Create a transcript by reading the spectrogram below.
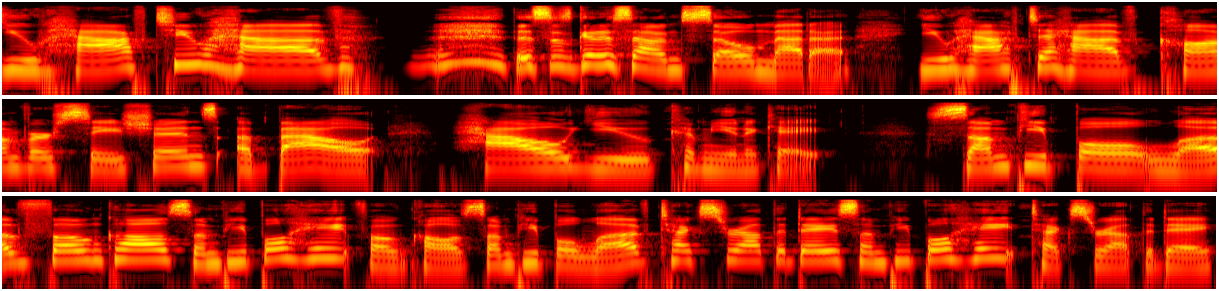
You have to have this is going to sound so meta. You have to have conversations about how you communicate. Some people love phone calls. Some people hate phone calls. Some people love text throughout the day. Some people hate text throughout the day.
